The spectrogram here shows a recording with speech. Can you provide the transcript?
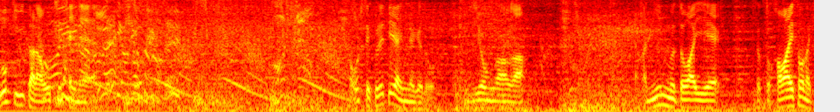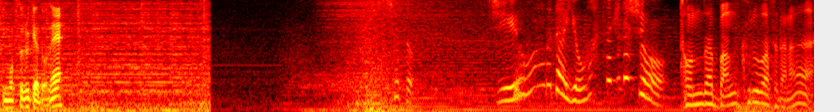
動きいいから落ちないね。倒してくれてりゃいいんだけどジオン側が。なんか任務とはいえちょっとかわいそうな気もするけどねジオン部隊弱すぎでしょ。とんだ番狂わせだな。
